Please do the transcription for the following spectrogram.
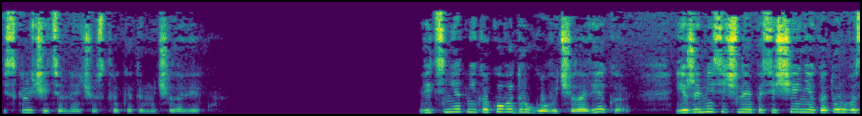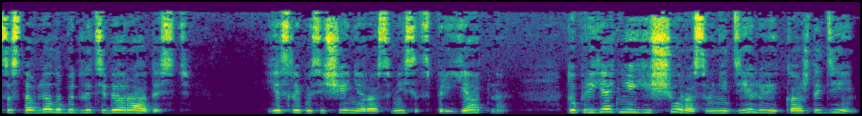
исключительное чувство к этому человеку. Ведь нет никакого другого человека, ежемесячное посещение которого составляло бы для тебя радость. Если посещение раз в месяц приятно, то приятнее еще раз в неделю и каждый день.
